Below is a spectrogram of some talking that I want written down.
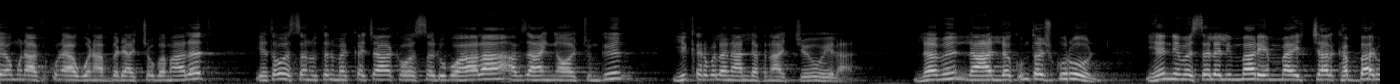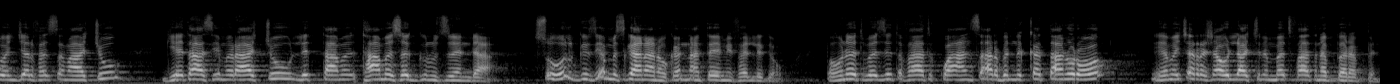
የሙናፊቁን ያወናበዳቸው በማለት የተወሰኑትን መቀጫ ከወሰዱ በኋላ አብዛኛዎቹን ግን ይቅር ብለን አለፍናችሁ ይላል። ለምን? ለአለኩም ተሽኩሩን። ይህን የመሰለ ሊማር የማይቻል ከባድ ወንጀል ፈጽማችሁ ጌታ ሲምራችሁ ታመሰግኑት ዘንዳ። እሱ ሁልጊዜ ምስጋና ነው ከእናንተ የሚፈልገው። በእውነት በዚህ ጥፋት እኳ አንጻር ብንቀጣ ኑሮ የመጨረሻ ሁላችንም መጥፋት ነበረብን።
